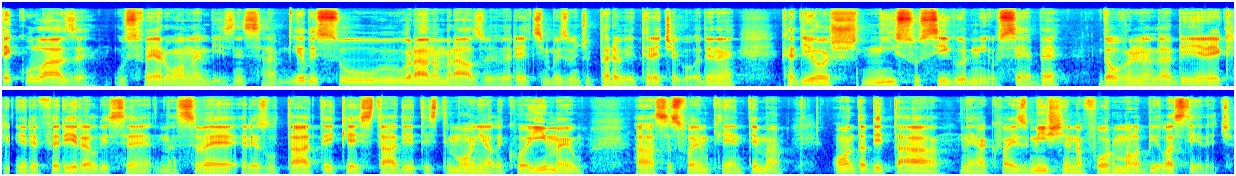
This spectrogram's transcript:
tek ulaze u sferu online biznisa ili su u ranom razvoju, recimo između prve i treće godine, kad još nisu sigurni u sebe, dovoljno da bi rekli referirali se na sve rezultate i case studije, testimonijale koje imaju sa svojim klijentima, onda bi ta nekakva izmišljena formula bila sljedeća.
